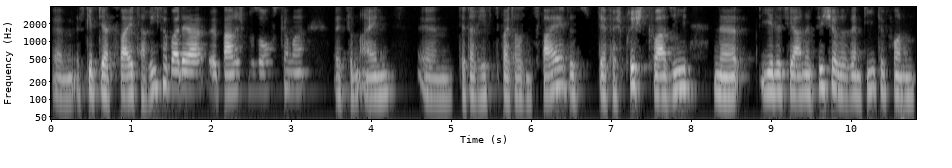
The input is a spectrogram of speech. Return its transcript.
Ähm, es gibt ja zwei Tarife bei der äh, Bayerischen Versorgungskammer. Äh, zum einen ähm, der Tarif 2002, das, der verspricht quasi eine, jedes Jahr eine sichere Rendite von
